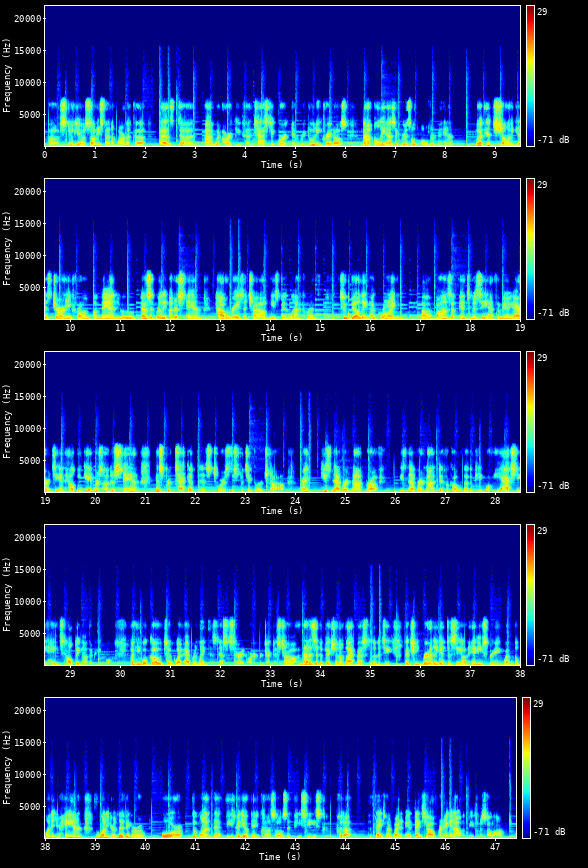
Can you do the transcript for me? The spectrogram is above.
uh, studio, Sony Santa Monica, has done, I would argue, fantastic work in rebooting Kratos, not only as a grizzled older man, but in showing his journey from a man who doesn't really understand how to raise a child he's been left with to building a growing uh, bonds of intimacy and familiarity and helping gamers understand his protectiveness towards this particular child, right? He's never not rough. He's never not difficult with other people. He actually hates helping other people, but he will go to whatever length is necessary in order to protect his child. And that is a depiction of Black masculinity that you rarely get to see on any screen, whether the one in your hand, the one in your living room, or the one that these video game consoles and PCs put up. Thanks for inviting me, and thanks y'all for hanging out with me for so long.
